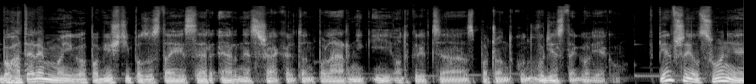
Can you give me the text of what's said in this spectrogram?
Bohaterem mojej opowieści pozostaje Sir Ernest Shackleton, polarnik i odkrywca z początku XX wieku. W pierwszej odsłonie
